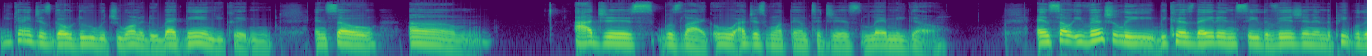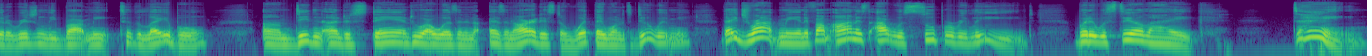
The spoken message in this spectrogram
you can't just go do what you want to do. Back then you couldn't. And so um I just was like, oh, I just want them to just let me go. And so eventually, because they didn't see the vision and the people that originally brought me to the label, um, didn't understand who I was an, as an artist or what they wanted to do with me, they dropped me. And if I'm honest, I was super relieved, but it was still like, dang.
